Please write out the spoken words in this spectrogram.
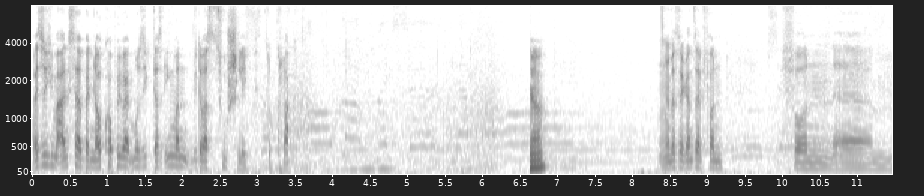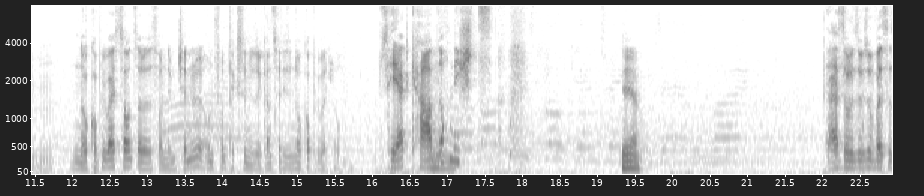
Weißt du, ich immer Angst habe bei No Copyright Musik, dass irgendwann wieder was zuschlägt. So klack. Ja, Ja, das ist ja ganz Zeit von von ähm, No Copyright Sounds, also von dem Channel und von Pixel Music, ganz Zeit diese No Copyright laufen. Bisher kam noch nichts. Ja, so- sowieso, weißt du,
